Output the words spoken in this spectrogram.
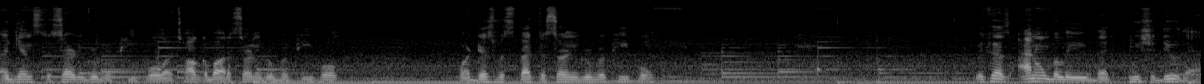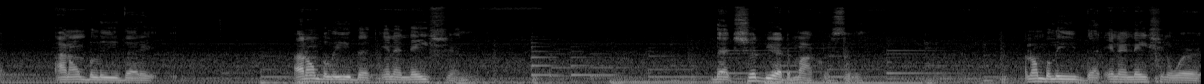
against a certain group of people or talk about a certain group of people or disrespect a certain group of people. Because I don't believe that we should do that. I don't believe that it I don't believe that in a nation that should be a democracy I don't believe that in a nation where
